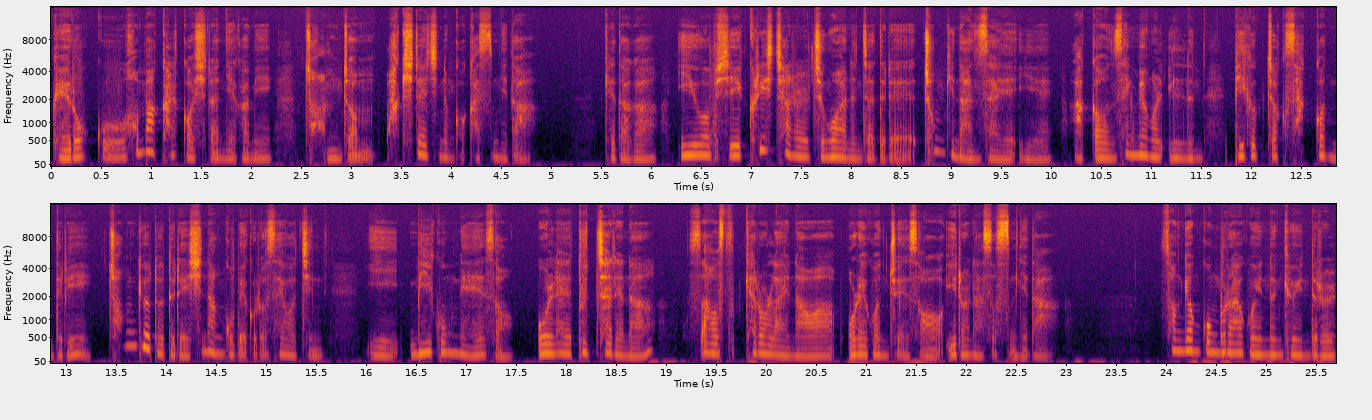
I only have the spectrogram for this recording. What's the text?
괴롭고 험악할 것이란 예감이 점점 확실해지는 것 같습니다. 게다가 이유 없이 크리스찬을 증오하는 자들의 총기 난사에 의해 아까운 생명을 잃는 비극적 사건들이 청교도들의 신앙 고백으로 세워진 이 미국 내에서 올해 두 차례나 사우스 캐롤라이나와 오레곤주에서 일어났었습니다. 성경 공부를 하고 있는 교인들을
